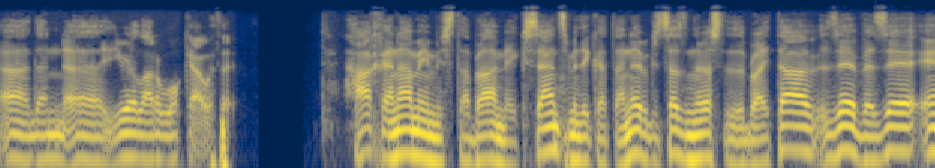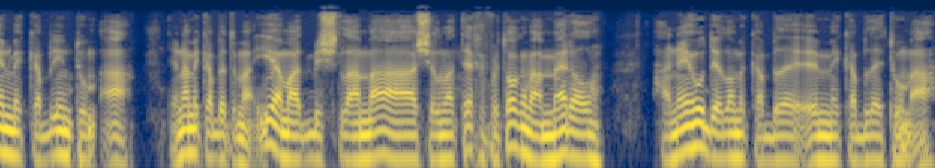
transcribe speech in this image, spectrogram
uh, then uh, you're allowed to walk out with it. Hachanami Mistabra makes sense. Medikatanev, because it says in the rest of the Braita, Ze veze en mekablin tum'a. They're not mekablet tum'a. Iyamad bishlama shel matech. If we're talking about metal, Hanehu de lo mekable tum'a.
